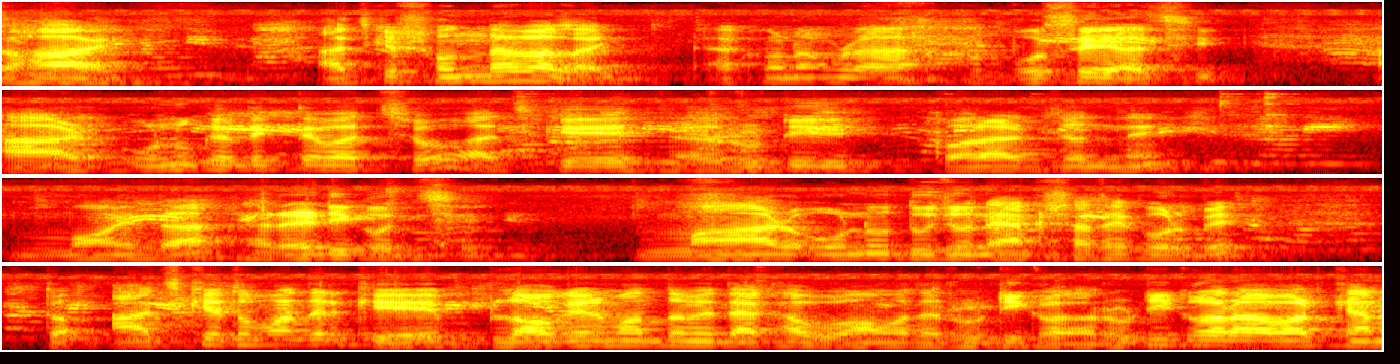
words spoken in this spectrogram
তো হাই, আজকে সন্ধ্যাবেলায় এখন আমরা বসে আছি। আর অনুকে দেখতে পাচ্ছ, আজকে রুটি করার জন্যে ময়দা রেডি করছে। মা আর অনু দুজনে একসাথে করবে। তো আজকে তোমাদেরকে ব্লগের মাধ্যমে দেখাবো আমাদের রুটি করা। রুটি করা আবার কেন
